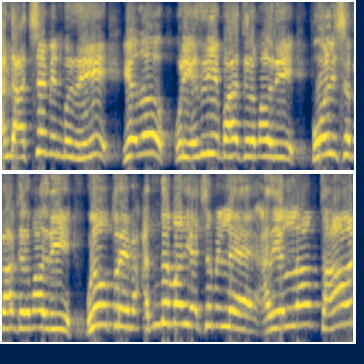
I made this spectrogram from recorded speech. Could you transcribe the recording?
அந்த அச்சம் என்பது ஏதோ ஒரு எதிரியை பார்க்கிற மாதிரி போலீஸை பார்க்கிற மாதிரி உளவுத்துறை அந்த மாதிரி அச்சம் இல்ல. அதையெல்லாம் தான்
